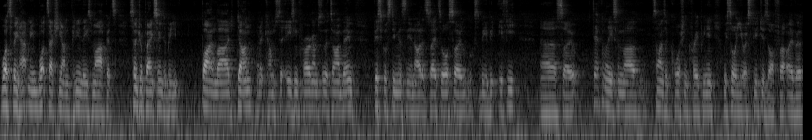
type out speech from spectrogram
what's been happening, what's actually underpinning these markets. Central banks seem to be, by and large, done when it comes to easing programs for the time being. Fiscal stimulus in the United States also looks to be a bit iffy. Uh, so definitely some uh, signs of caution creeping in. We saw US futures off over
